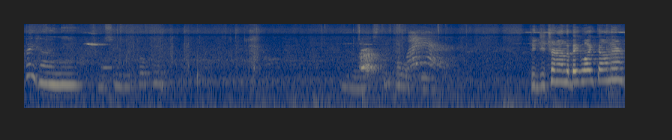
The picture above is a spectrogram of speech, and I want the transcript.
Hi, honey. Did you turn on the big light down there?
